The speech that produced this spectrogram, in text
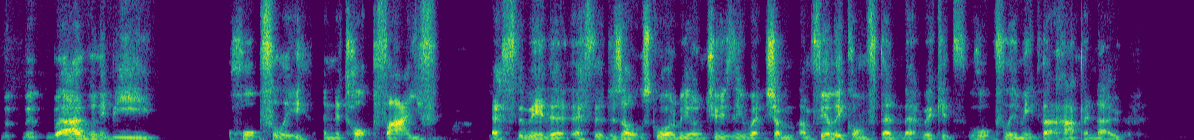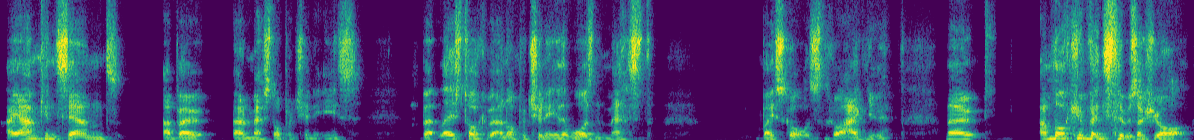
we, we are going to be hopefully in the top five if the way that if the results go our way on Tuesday, which I'm I'm fairly confident that we could hopefully make that happen now. I am concerned about our missed opportunities, but let's talk about an opportunity that wasn't missed by Scott Scott Agnew. Now, I'm not convinced it was a shot,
